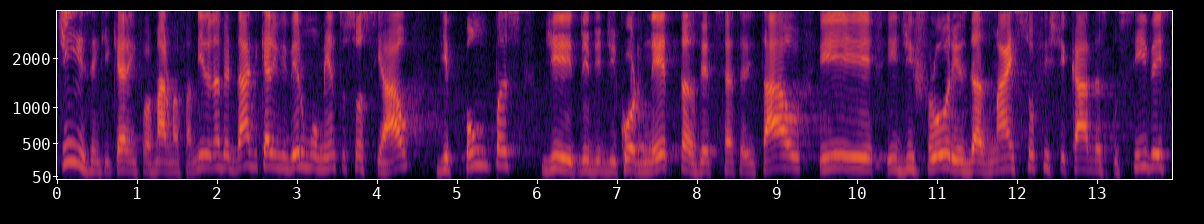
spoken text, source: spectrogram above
dizem que querem formar uma família, na verdade querem viver um momento social de pompas, de, de, de, cornetas, etc. e tal, e, e de flores das mais sofisticadas possíveis,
